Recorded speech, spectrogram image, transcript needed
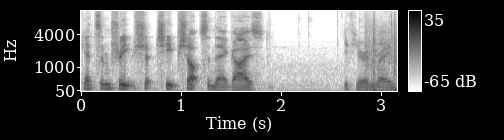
Get some cheap, sh cheap shots in there, guys. If you're in range.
